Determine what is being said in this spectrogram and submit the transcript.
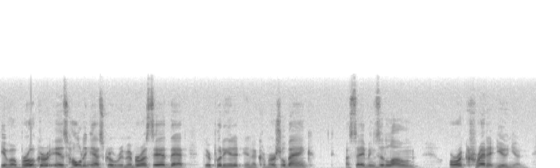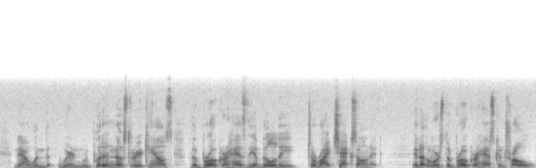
If a broker is holding escrow, remember I said that they're putting it in a commercial bank, a savings and loan, or a credit union. Now, when, when we put it in those three accounts, the broker has the ability to write checks on it. In other words, the broker has control.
